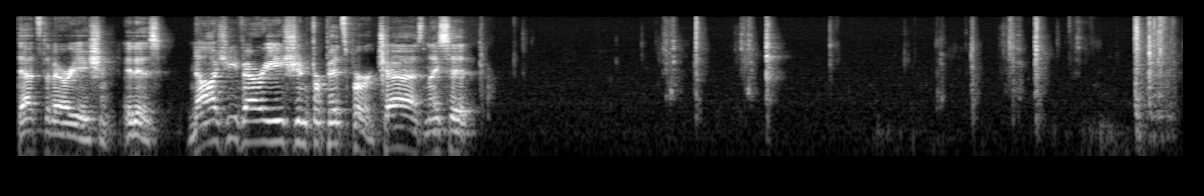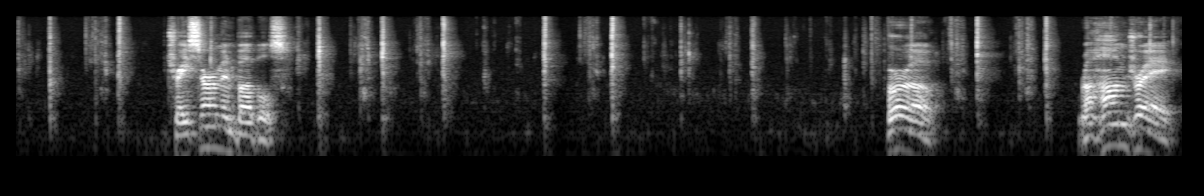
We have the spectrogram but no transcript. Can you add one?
That's the variation. It is. Najee variation for Pittsburgh. Chaz, nice hit. Trey Sermon bubbles. Burrow. Rhamondre.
